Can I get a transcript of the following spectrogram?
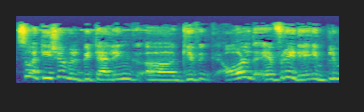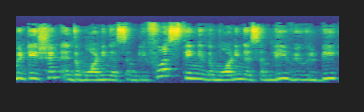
so a teacher will be telling uh, giving all the everyday implementation in the morning assembly first thing in the morning assembly we will be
